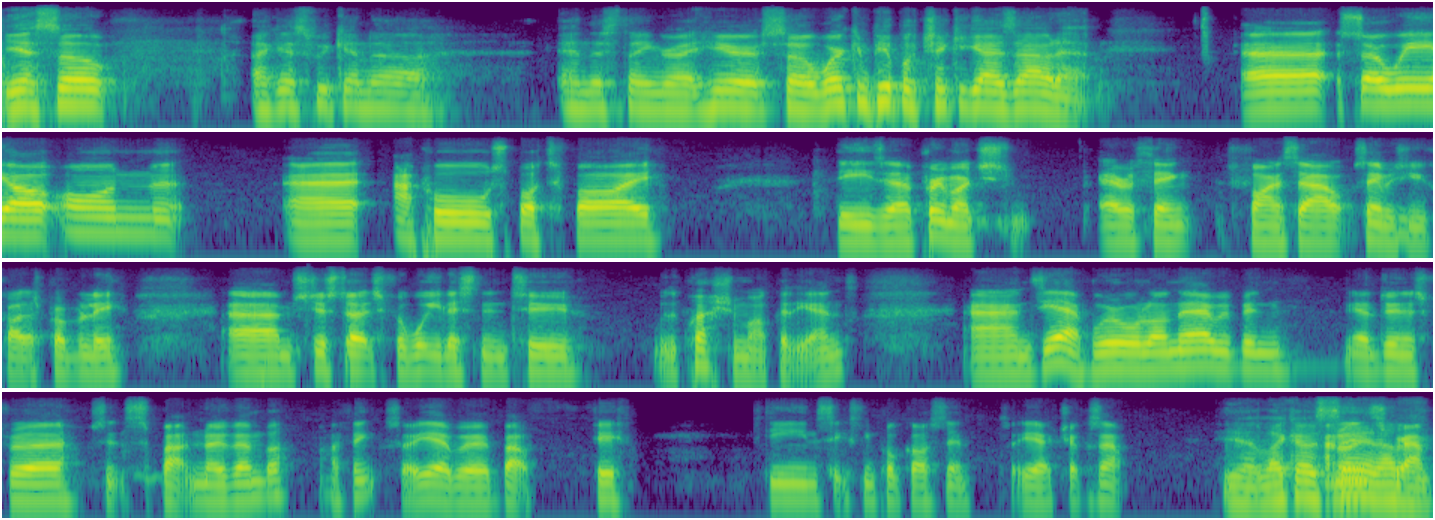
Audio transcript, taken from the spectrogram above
yeah. So I guess we can uh, end this thing right here. So where can people check you guys out at? Uh, so we are on uh, Apple, Spotify. These are pretty much everything. Find us out, same as you guys probably. Um, just search for what you're listening to with a question mark at the end. And yeah, we're all on there. We've been yeah, doing this for uh, since about November, I think. So yeah, we're about 15, 16 podcasts in. So yeah, check us out. Yeah, like I was And on saying, I've,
